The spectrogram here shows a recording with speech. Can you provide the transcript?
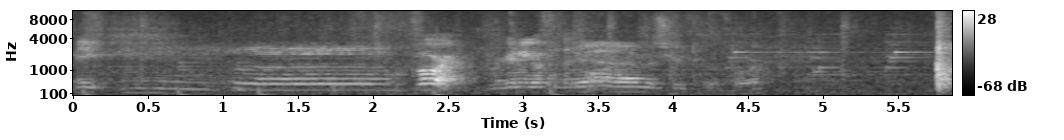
Maybe mm, Mm, four. We're gonna go for the yeah, four. I was shoot to a four.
